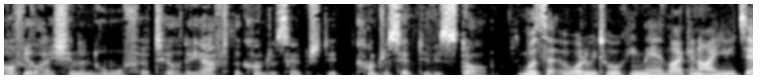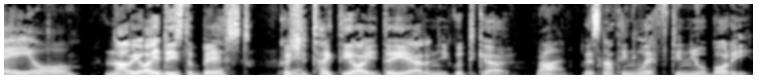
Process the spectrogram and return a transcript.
ovulation and normal fertility after the contraceptive contraceptive is stopped. What's that, what are we talking there? Like an IUD or No, the IUD is the best because Yeah. you take the IUD out and you're good to go. right? There's nothing left in your body.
